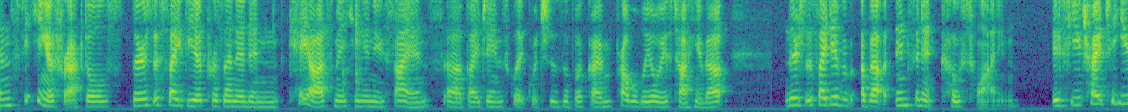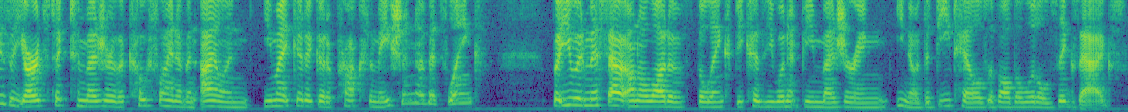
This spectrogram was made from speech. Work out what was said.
And speaking of fractals, there's this idea presented in Chaos Making a New Science uh, by James Gleick, which is a book I'm probably always talking about. There's this idea of, about infinite coastline. If you tried to use a yardstick to measure the coastline of an island, you might get a good approximation of its length, but you would miss out on a lot of the length because you wouldn't be measuring, you know, the details of all the little zigzags.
